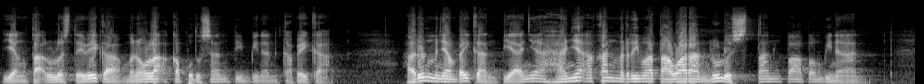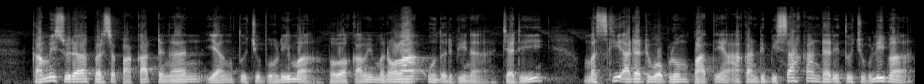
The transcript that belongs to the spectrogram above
yang tak lulus TWK menolak keputusan pimpinan KPK. Harun menyampaikan pihaknya hanya akan menerima tawaran lulus tanpa pembinaan. Kami sudah bersepakat dengan yang 75 bahwa kami menolak untuk dibina. Jadi, meski ada 24 yang akan dipisahkan dari 75,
